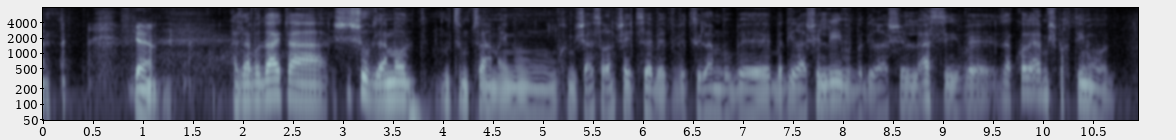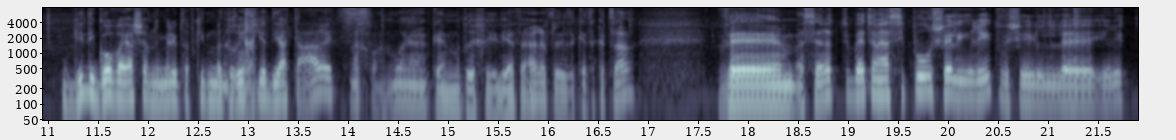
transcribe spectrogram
כן. אז העבודה הייתה, ששוב, זה היה מאוד מצומצם, היינו 15 אנשי צוות, וצילמנו בדירה שלי ובדירה של אסי, וזה הכל היה משפחתי מאוד. גידי גובה היה שם, נדמה לי, בתפקיד מדריך נכון. ידיעת הארץ. נכון, הוא היה, כן, מדריך לידיעת הארץ, לאיזה קטע קצר. והסרט בעצם היה סיפור של עירית ושל אה, עירית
